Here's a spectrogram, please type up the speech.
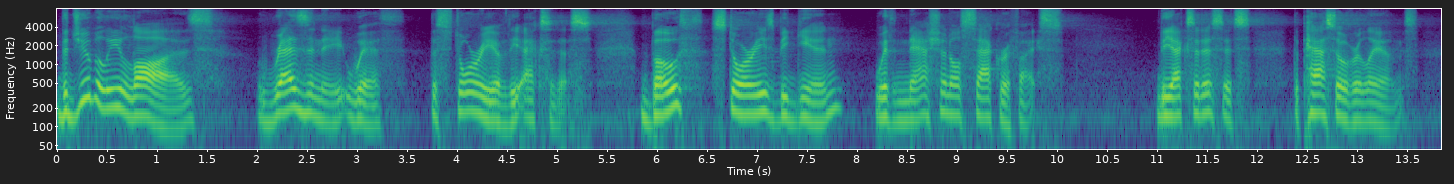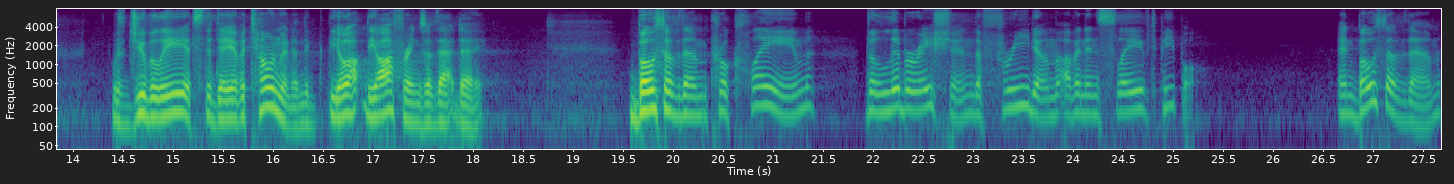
The Jubilee laws resonate with the story of the Exodus. Both stories begin with national sacrifice. The Exodus, it's the Passover lambs. With Jubilee, it's the Day of Atonement and the, the, the offerings of that day. Both of them proclaim the liberation, the freedom of an enslaved people. And both of them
